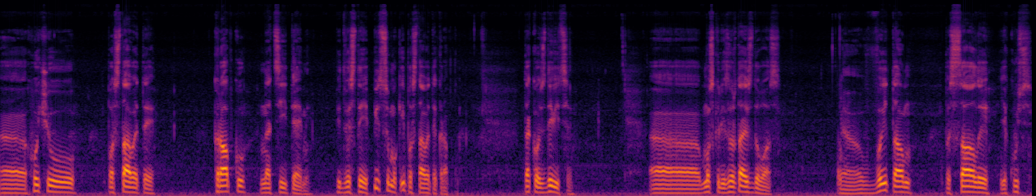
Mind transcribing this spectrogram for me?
Е, хочу поставити крапку на цій темі, підвести підсумок і поставити крапку. Так ось, дивіться. Е, Москалі, звертаюсь до вас. Е, Ви там писали якусь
